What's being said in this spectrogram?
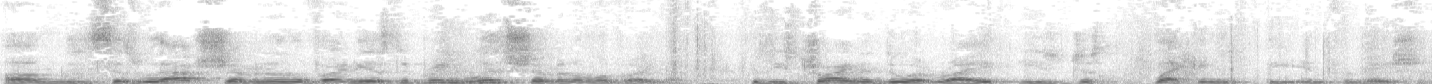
Um, he says without Shemin and Levina, he has to bring with Shemin and Levina. Because he's trying to do it right, he's just lacking the information.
